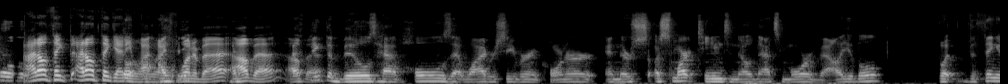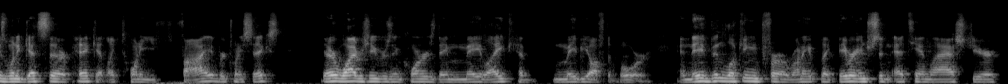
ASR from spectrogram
will- I don't think I don't think So anyone. I- I think- Want to bet? I'll bet. I'll I bet. think the Bills have holes at wide receiver and corner, and they're s- a smart team to know that's more valuable. But the thing is, when it gets to their pick at like 25 or 26, their wide receivers and corners they may like have maybe off the board. And they've been looking for a running like they were interested in Etienne last year.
